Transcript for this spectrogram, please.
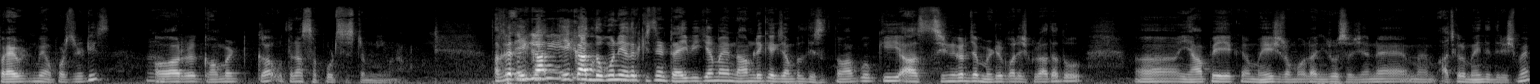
प्राइवेट में अपॉर्चुनिटीज़ हम्म। और गवर्नमेंट का उतना सपोर्ट सिस्टम नहीं होना अगर तो एक आध एक आध लोगों ने अगर किसी ने ट्राई भी किया मैं नाम लेके एग्जांपल दे सकता हूँ आपको कि आज श्रीनगर जब मेडिकल कॉलेज खुला था तो यहाँ पे एक महेश रमोला न्यूरो सर्जन है आजकल महेंद्र देश में।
